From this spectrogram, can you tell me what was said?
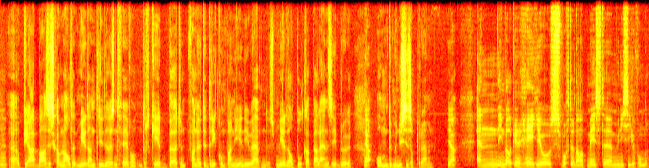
Uh, op jaarbasis gaan we nog altijd meer dan 3500 keer buiten vanuit de drie compagnieën die we hebben, dus Meerdal, Poelkapelle en Zeebrugge, ja. om de munities op te ruimen. Ja, en in welke regio's wordt er dan het meeste munitie gevonden?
